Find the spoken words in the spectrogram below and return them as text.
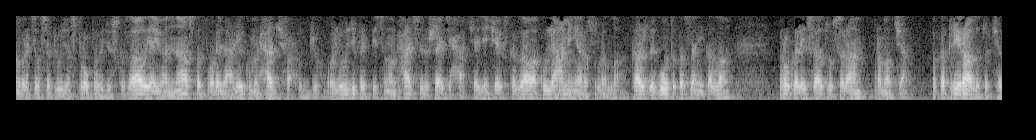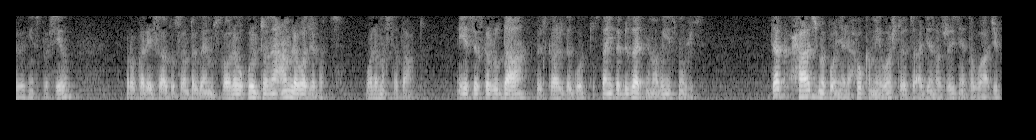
обратился к людям с проповедью, сказал, «Я юганнас, кад фурида алейкум аль-хадж фахуджу». О люди, предписан вам хадж, совершайте хадж. Один человек сказал, «Акулля амин, я Расул Аллах». Каждый год у посланника Аллах, пророк алейхиссалату салам промолчал. Пока три раза тот человек не спросил, пророк алейхиссалату салам тогда ему сказал, «Леу культу наам ля ваджабат, валя мастатату». Если я скажу «да», то есть каждый год, то станет обязательным, а вы не сможете. Так, хадж мы поняли, хукам его, что это один раз в жизни, это ваджиб,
